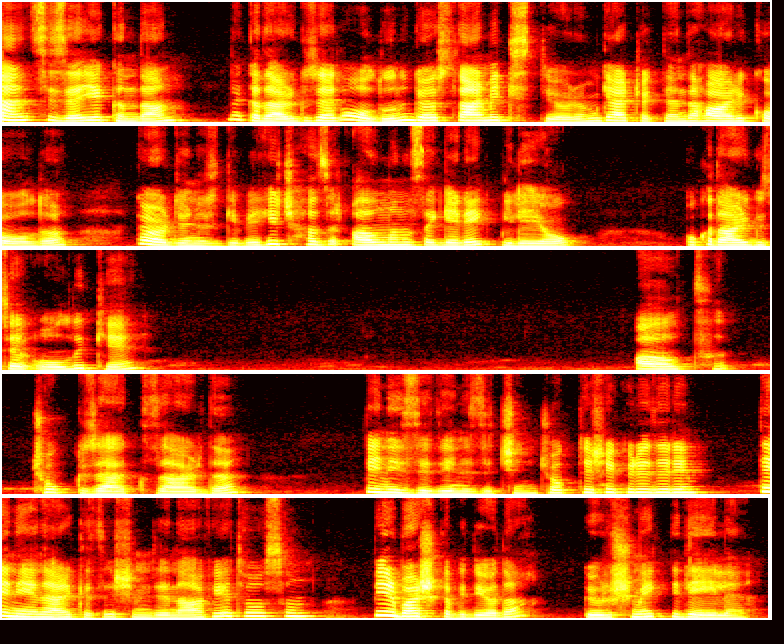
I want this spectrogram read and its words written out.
Ben size yakından ne kadar güzel olduğunu göstermek istiyorum. Gerçekten de harika oldu. Gördüğünüz gibi hiç hazır almanıza gerek bile yok. O kadar güzel oldu ki altı çok güzel kızardı. Beni izlediğiniz için çok teşekkür ederim. Deneyen herkese şimdiden afiyet olsun. Bir başka videoda görüşmek dileğiyle.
